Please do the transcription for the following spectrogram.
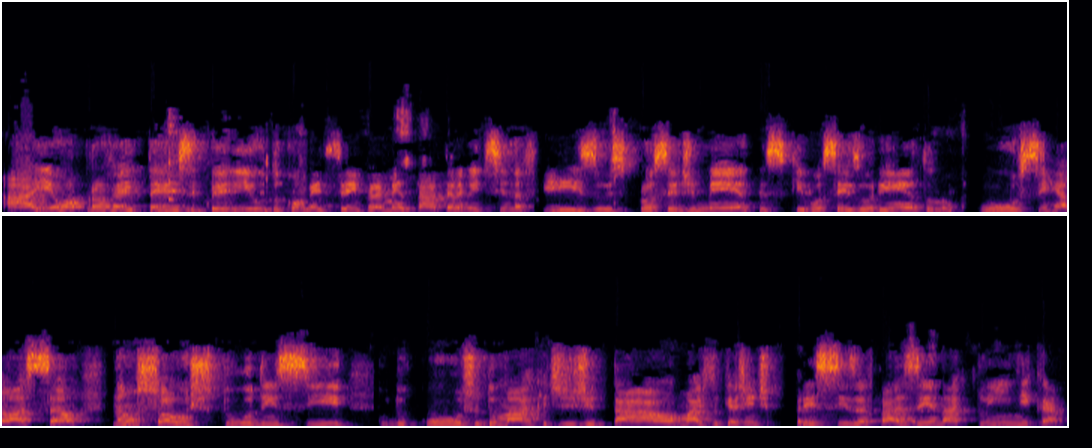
Aí eu aproveitei esse período, comecei a implementar a telemedicina, fiz os procedimentos que vocês orientam no curso em relação não só o estudo em si do curso, do marketing digital, mas do que a gente precisa fazer na clínica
